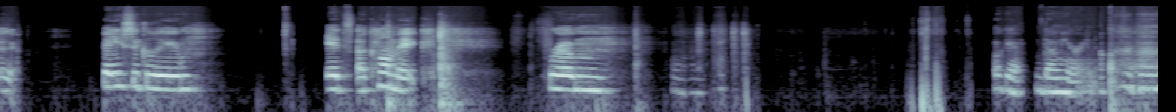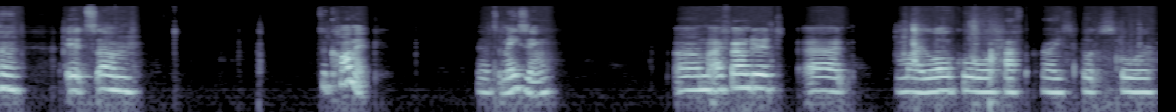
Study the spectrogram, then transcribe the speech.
Okay. Basically, it's a comic from... Okay, I'm down here right now. it's, um... It's a comic. And it's amazing. Um, I found it at my local half price bookstore.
